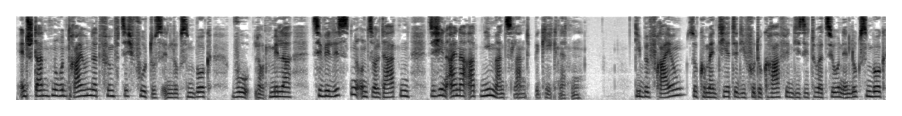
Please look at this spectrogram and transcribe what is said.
entstanden rund 350 Fotos in Luxemburg, wo laut Miller Zivilisten und Soldaten sich in einer Art Niemandsland begegneten. Die Befreiung, so kommentierte die Fotografin die Situation in Luxemburg,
